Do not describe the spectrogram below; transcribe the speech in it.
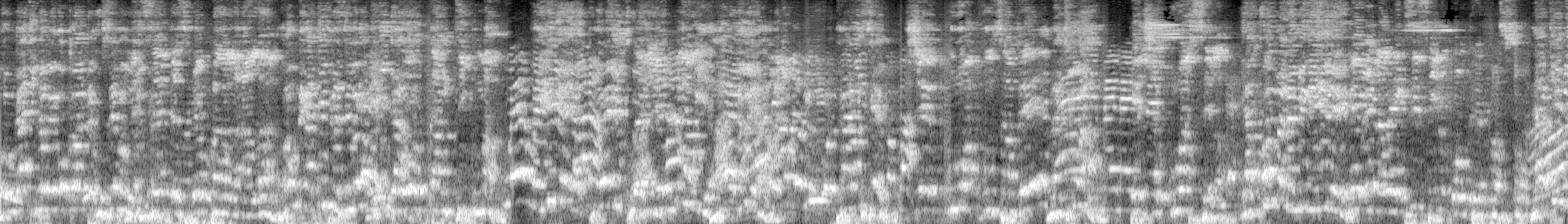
utungaji ndio yuko wapi kusema. Mambo negative lazima inakuja wewe ile ya kweli kweli. Haleluya kanasema je kuwa kusabe najua. Je kuwa sela. Ya kwamba na mimi ile. Mais il existe une contrefaçon lakini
